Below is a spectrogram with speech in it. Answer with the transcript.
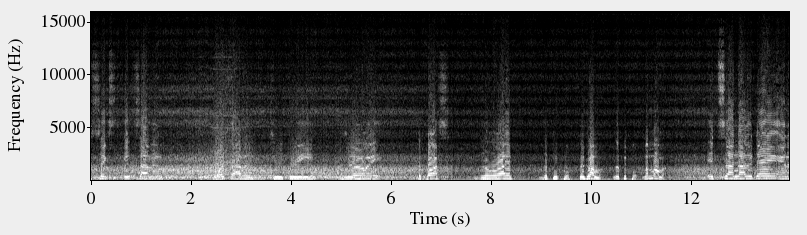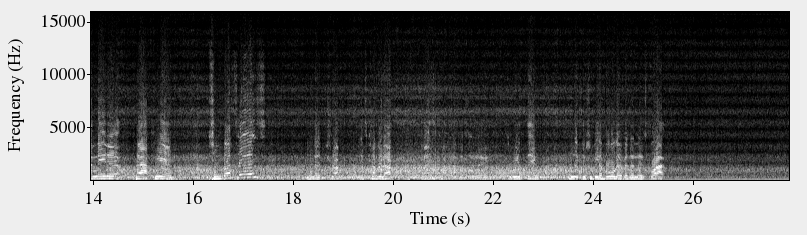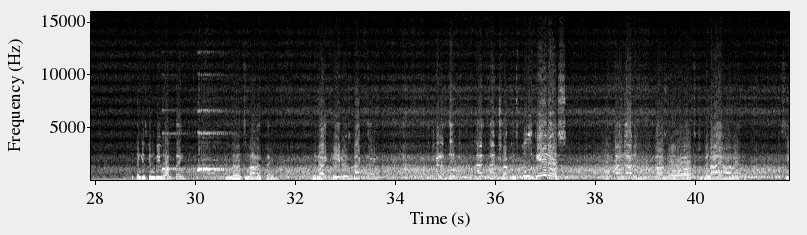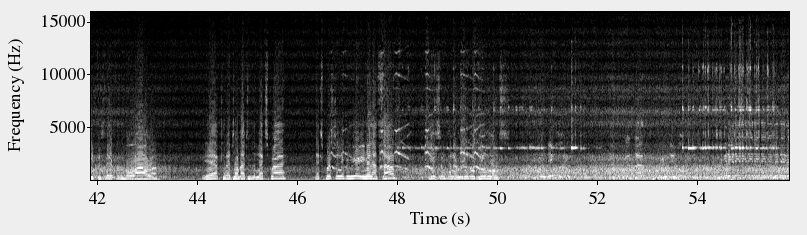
six eight seven four seven two three zero eight. The bus, the life, the people, the drama, the people, my mama. It's another day and I made it back here. Two buses and a truck that's covered up. Why is it covered up? What's in there? It's a weird thing. Seems like there should be a hole there, but then it's flat. You think it's gonna be one thing? And then it's another thing. They got gators back there. I kind of think that that truck is full of gators. We'll find out if it goes anywhere. Let's keep an eye on it. See if it's there for the whole hour. Yeah, can I tell that to the next guy? Next person over here, you hear that sound? You hear some kind of ringle jingles. Ring dingling. What is that? Ring dingles.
